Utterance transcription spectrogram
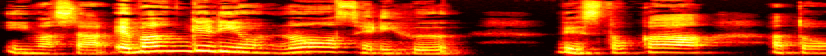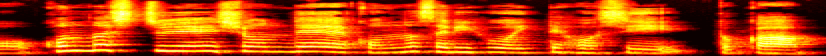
言いました、エヴァンゲリオンのセリフですとか、あと、こんなシチュエーションでこんなセリフを言ってほしいとか、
